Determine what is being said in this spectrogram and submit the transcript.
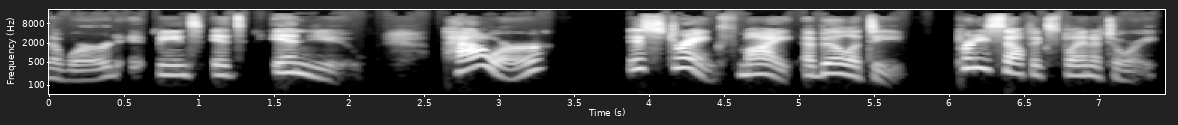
the word, it means it's in you. Power is strength, might, ability, pretty self explanatory.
